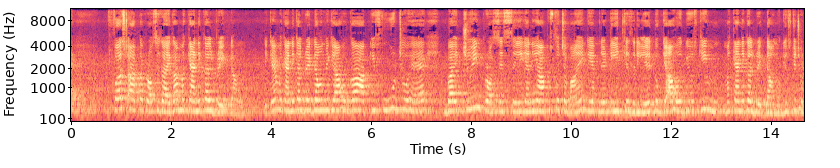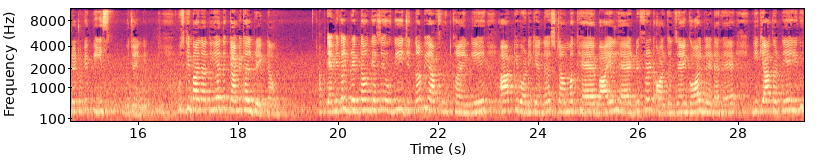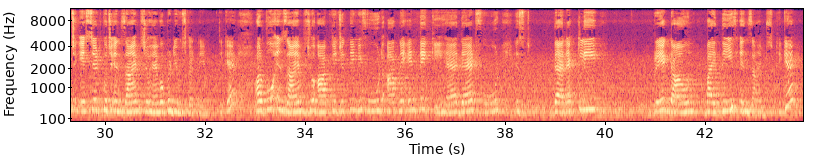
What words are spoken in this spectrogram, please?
फ़र्स्ट आपका प्रोसेस आएगा मैकेनिकल ब्रेकडाउन ठीक है? मैकेनिकल ब्रेकडाउन में क्या होगा? आपकी फ़ूड जो है बाय चूइंग प्रोसेस से, यानी आप उसको चबाएँगे अपने टीथ के ज़रिए तो क्या होगी? उसकी मैकेनिकल ब्रेकडाउन होगी। उसके छोटे छोटे पीस हो जाएँगे। उसके बाद आती है द केमिकल ब्रेकडाउन अब केमिकल ब्रेकडाउन कैसे होगी? जितना भी आप फ़ूड खाएँगे, आपकी बॉडी के अंदर स्टमक है बाइल है डिफरेंट ऑर्गन्स हैं गॉल ब्लेडर है, ये क्या करते हैं? ये कुछ एसिड कुछ एंजाइम्स जो हैं वो प्रोड्यूस करते हैं, ठीक है? और वो एंजाइम्स जो आपकी जितनी भी फ़ूड आपने इनटेक की है that food is directly break down by these enzymes ठीक है?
